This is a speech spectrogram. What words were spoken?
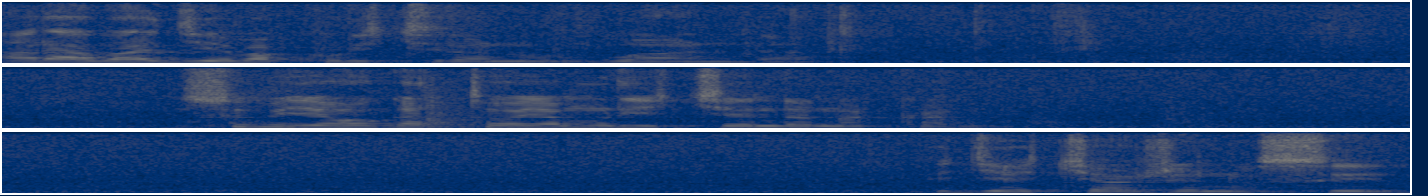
ari abagiye bakurikirana u rwanda nsubiyeho gatoya muri icyenda na kane. Igihe cya jenoside.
